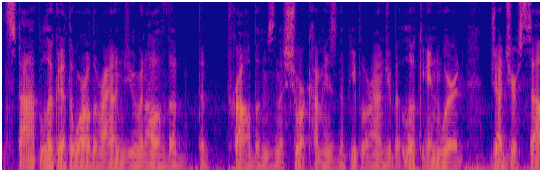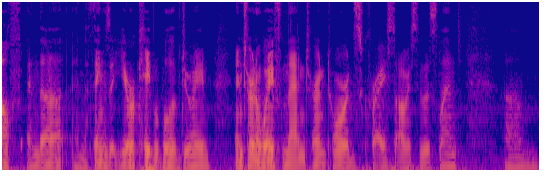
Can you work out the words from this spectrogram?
stop looking at the world around you and all of the, the problems and the shortcomings and the people around you, but look inward, judge yourself and the and the things that you're capable of doing, and turn away from that and turn towards Christ. Obviously, this Lent. Um,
